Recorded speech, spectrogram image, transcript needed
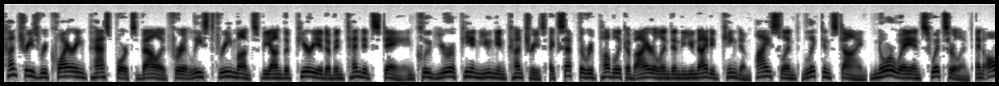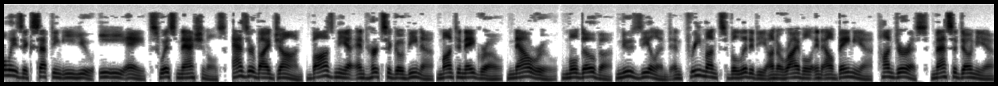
Countries requiring passports valid for at least three months beyond the period of intended stay include European Union countries except the Republic of Ireland and the United Kingdom, Iceland, Liechtenstein, Norway and Switzerland and always accepting EU, EEA, Swiss nationals, Azerbaijan, Bosnia and Herzegovina, Montenegro, Nauru, Moldova, New Zealand and three months validity on arrival in Albania, Honduras, Macedonia,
